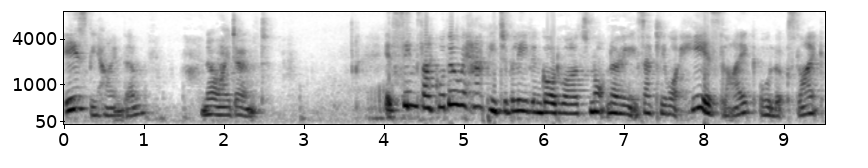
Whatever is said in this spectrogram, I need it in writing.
is behind them? No, I don't. It seems like although we're happy to believe in God whilst not knowing exactly what He is like or looks like,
